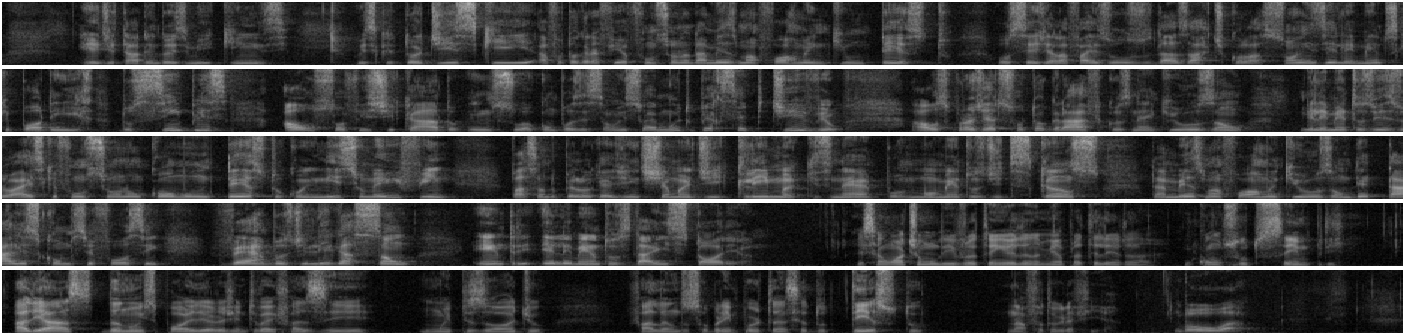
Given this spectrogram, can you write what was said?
reeditado em 2015. O escritor diz que a fotografia funciona da mesma forma em que um texto, ou seja, ela faz uso das articulações e elementos que podem ir do simples ao sofisticado em sua composição. Isso é muito perceptível aos projetos fotográficos, né, que usam elementos visuais que funcionam como um texto com início, meio e fim, passando pelo que a gente chama de clímax, né, por momentos de descanso, da mesma forma que usam detalhes como se fossem verbos de ligação entre elementos da história. Esse é um ótimo livro, eu tenho ele na minha prateleira, né? eu consulto sempre. Aliás, dando um spoiler, a gente vai fazer um episódio falando sobre a importância do texto na fotografia. Boa.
